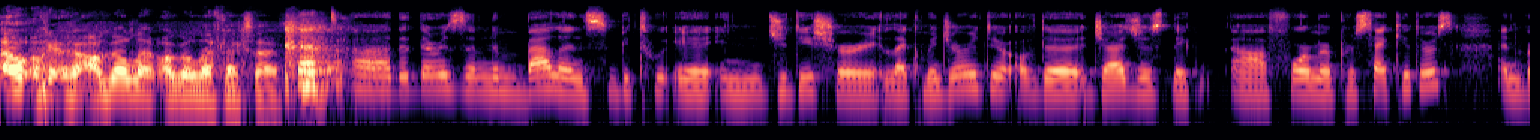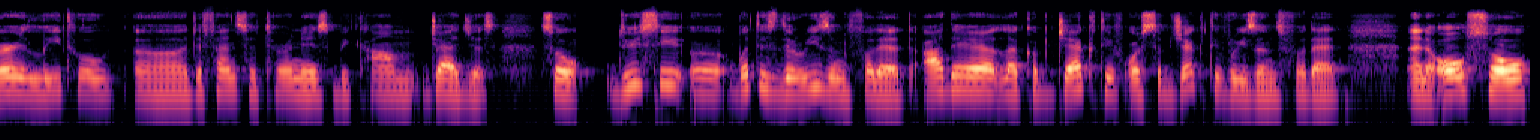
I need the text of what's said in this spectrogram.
Oh, okay. I'll go left. I'll go left next time. uh, that there is an imbalance between uh, in judiciary like majority of the judges they uh, former prosecutors and very little uh, defense attorneys become judges so do you see uh, what is the reason for that are there like objective or subjective reasons for that and also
